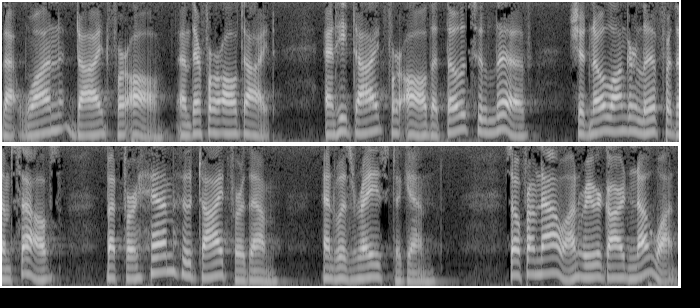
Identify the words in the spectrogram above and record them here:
that one died for all, and therefore all died. And he died for all, that those who live should no longer live for themselves, but for him who died for them and was raised again. So from now on, we regard no one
